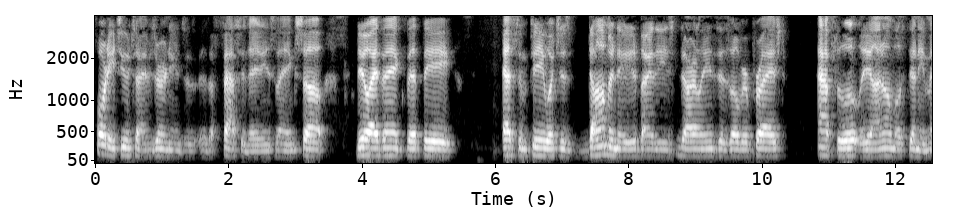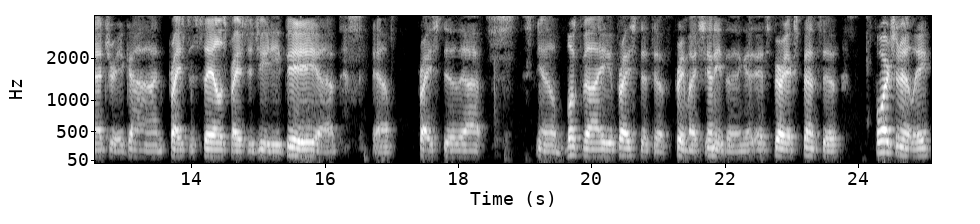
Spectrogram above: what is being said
42 times earnings is, is a fascinating thing. So do I think that the S&P, which is dominated by these darlings, is overpriced? Absolutely, on almost any metric, on price to sales, price to GDP, uh, price to the you know book value, price to, to pretty much anything. It, it's very expensive. Fortunately,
